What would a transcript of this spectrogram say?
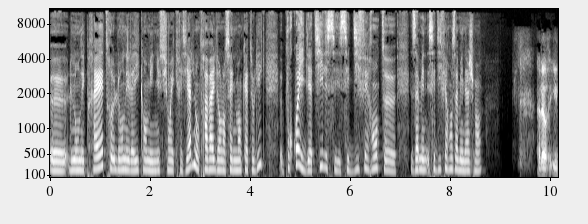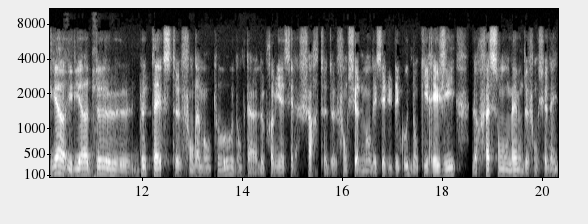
euh, l'on est prêtre, l'on est laïque en mission ecclésiale, l'on travaille dans l'enseignement catholique. Pourquoi y a-t-il ces, ces différentes ces différents aménagements? Alors, il y a, il y a deux, deux textes fondamentaux. Donc, le premier, c'est la charte de fonctionnement des cellules d'écoute, donc qui régit leur façon même de fonctionner.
